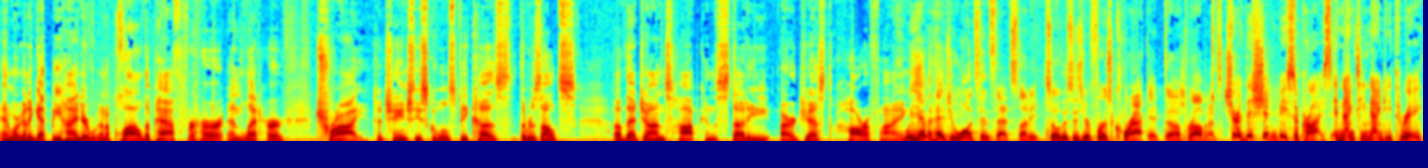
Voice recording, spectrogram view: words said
and we're going to get behind her. We're going to plow the path for her and let her try to change these schools because the results of that Johns Hopkins study are just horrifying. We haven't had you on since that study, so this is your first crack at uh, Providence. Sure, this shouldn't be a surprise. In 1993,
